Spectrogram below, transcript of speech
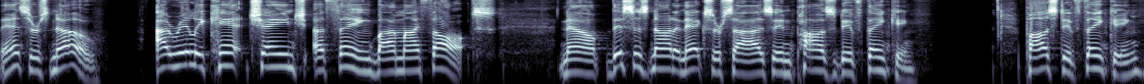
The answer is no. I really can't change a thing by my thoughts. Now, this is not an exercise in positive thinking. Positive thinking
